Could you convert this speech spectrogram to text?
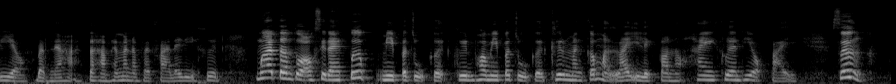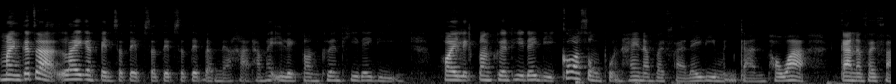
เดียวแบบนี้ค่ะ จะทำให้มันนำไฟฟ้าได้ดีขึ้น เมื่อเติมตัวออกซิไดซ์ปุ๊บมีประจุเกิดขึ้น พอมีประจุเกิดขึ้นมันก็เหมือนไล่อิเล็กตรอนเนาะให้เคลื่อนที่ออกไป ซึ่งมันก็จะไล่กันเป็นสเต็ปสเต็ปสเต็ปแบบนี้ค่ะทำให้อิเล็กตรอนเคลื่อนที่ได้ดี พออิเล็กตรอนเคลื่อนที่ได้ดีก็ส่งผลให้นำไฟฟ้าได้ดีเหมือนกัน เพราะว่าการนำไฟฟ้า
